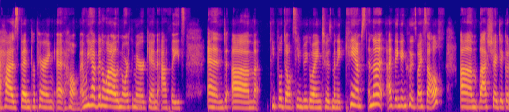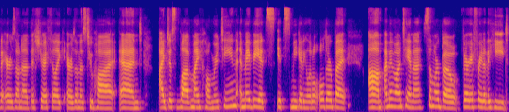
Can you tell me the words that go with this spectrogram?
has been preparing at home. And we have been a lot of North American athletes. And um, people don't seem to be going to as many camps, and that I think includes myself. Um, last year I did go to Arizona. This year I feel like Arizona's too hot, and I just love my home routine. And maybe it's it's me getting a little older, but um, I'm in Montana, similar boat, very afraid of the heat.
